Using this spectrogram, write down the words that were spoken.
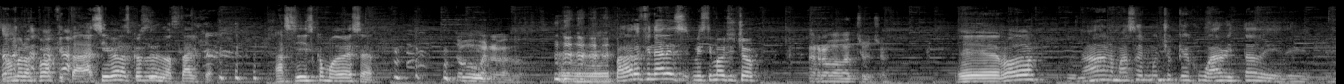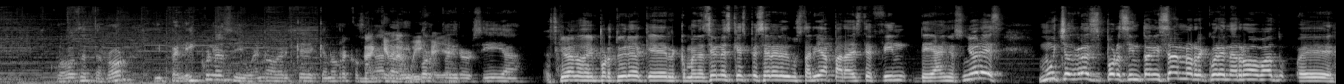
no me los puedo quitar. Así veo las cosas de nostalgia. Así es como debe ser. Estuvo bueno las dos. Eh, palabras finales, mi estimado Chicho. Arroba bachucho. Eh, Rodo. Pues nada, nomás hay mucho que jugar ahorita de, de- de juegos de terror y películas y bueno, a ver qué, qué nos recomiendan ahí por ya. Twitter. Sí, ya. Escríbanos ahí por Twitter qué recomendaciones, qué especiales les gustaría para este fin de año. Señores, muchas gracias por sintonizarnos. Recuerden arroba Bad, eh,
